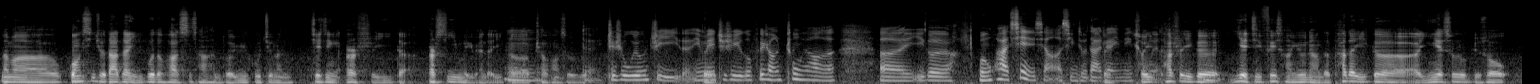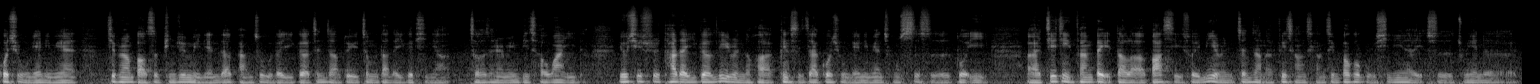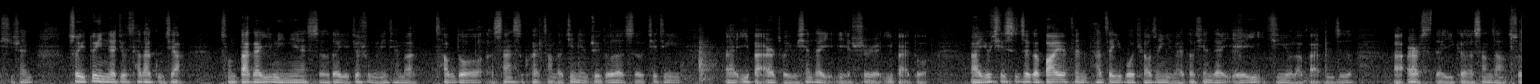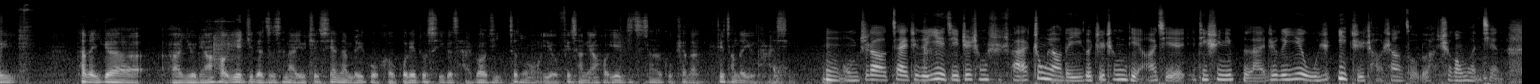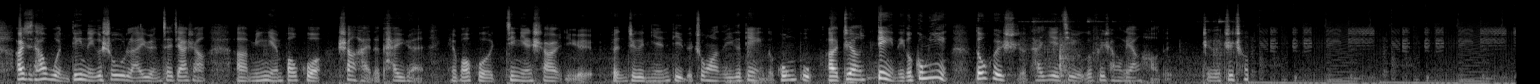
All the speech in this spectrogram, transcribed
那么光星球大战一部的话，市场很多预估就能接近二十亿的二十亿美元的一个票房收入。对，这是毋庸置疑的，因为这是一个非常重要的，呃，一个文化现象啊。星球大战已经成为。所以它是一个业绩非常优良的，它的一个营业收入，比如说过去五年里面，基本上保持平均每年的百分之五的一个增长。对于这么大的一个体量，折合成人民币超万亿的，尤其是它的一个利润的话，更是在过去五年里面从四十多亿。啊，接近翻倍到了八十亿，所以利润增长的非常强劲，包括股息率呢也是逐年的提升，所以对应的就是它的股价，从大概一零年时候的，也就是五年前吧，差不多三十块，涨到今年最多的时候接近呃一百二左右，现在也是一百多。啊，尤其是这个八月份，它这一波调整以来到现在也已经有了百分之啊二十的一个上涨，所以它的一个啊有良好业绩的支撑呢，尤其是现在美股和国内都是一个财报季，这种有非常良好业绩支撑的股票呢，非常的有弹性。嗯，我们知道，在这个业绩支撑是它重要的一个支撑点，而且迪士尼本来这个业务是一直朝上走的，是很稳健的，而且它稳定的一个收入来源，再加上啊，明年包括上海的开源，也包括今年十二月份这个年底的重要的一个电影的公布啊，这样电影的一个供应，都会使得它业绩有个非常良好的这个支撑。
